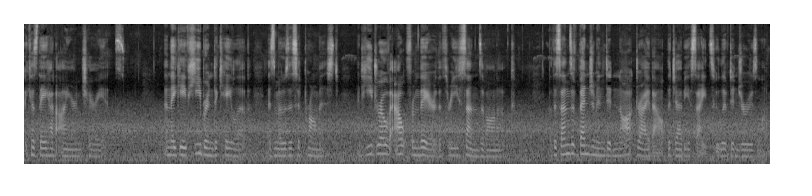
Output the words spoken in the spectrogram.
because they had iron chariots. Then they gave Hebron to Caleb, as Moses had promised, and he drove out from there the three sons of Anak. But the sons of Benjamin did not drive out the Jebusites who lived in Jerusalem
